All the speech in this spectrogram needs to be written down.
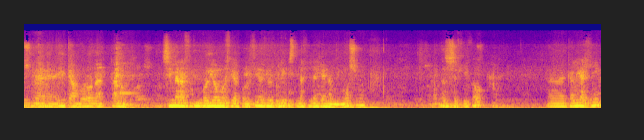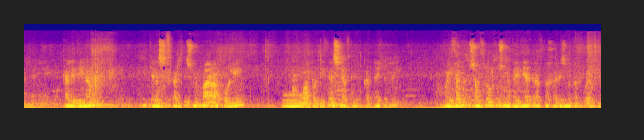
Πρόεδρος με είπε αν μπορώ να κάνω σήμερα αυτή την πολύ όμορφη ακολουθία, διότι λείπει στην Αθήνα για ένα μνημόσυνο. Να σας ευχηθώ. Ε, καλή αρχή, καλή δύναμη και να σας ευχαριστήσουμε πάρα πολύ που από τη θέση αυτή που κατέχετε βοηθάτε τους ανθρώπους με τα ιδιαίτερα αυτά χαρίσματα που έχουν.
